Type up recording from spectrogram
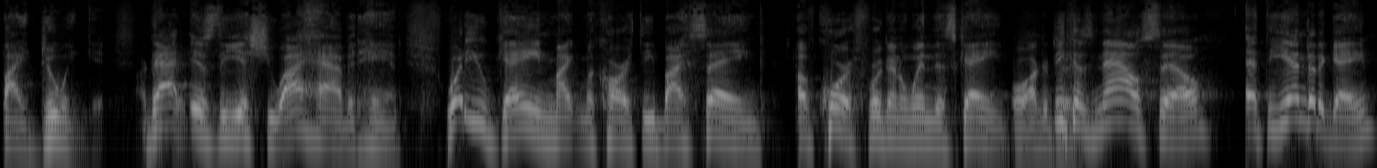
by doing it? That is the issue I have at hand. What do you gain, Mike McCarthy, by saying, of course, we're going to win this game? Oh, I could because now, Sel, at the end of the game,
